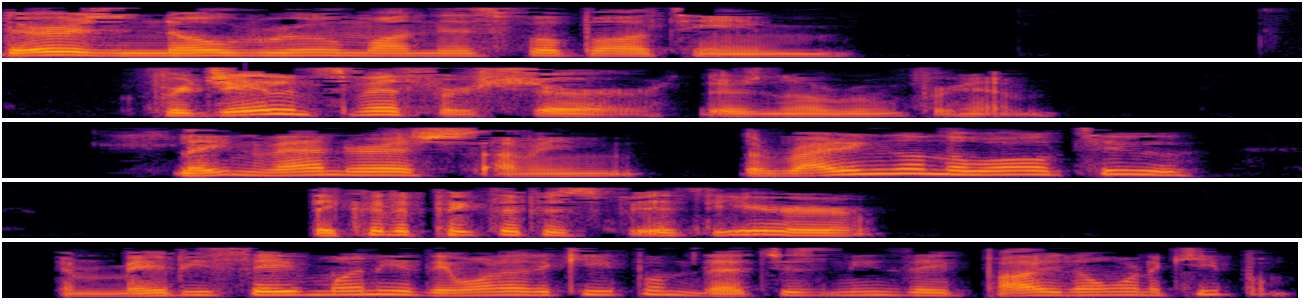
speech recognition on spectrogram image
There is no room on this football team for Jaylon Smith for sure. There's no room for him. Leighton Vander Esch, I mean, the writing's on the wall too. They could have picked up his fifth year and maybe save money if they wanted to keep him. That just means they probably don't want to keep him.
